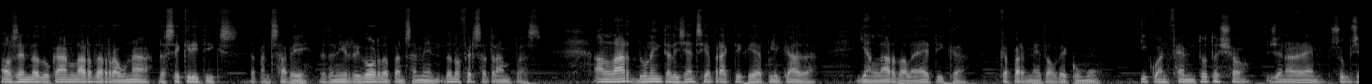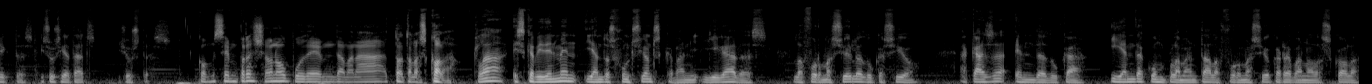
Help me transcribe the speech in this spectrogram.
els hem d'educar en l'art de raonar, de ser crítics, de pensar bé, de tenir rigor de pensament, de no fer-se trampes, en l'art d'una intel·ligència pràctica i aplicada, i en l'art de l'ètica, que permet el bé comú. I quan fem tot això, generarem subjectes i societats justes. Com sempre, això no ho podem demanar tota l'escola. Clar, és que evidentment hi han dues funcions que van lligades, la formació i l'educació. A casa hem d'educar i hem de complementar la formació que reben a l'escola.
